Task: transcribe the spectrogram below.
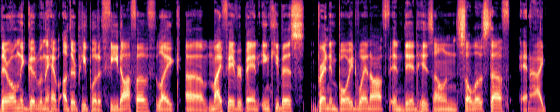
They're only good when they have other people to feed off of. Like um, my favorite band, Incubus. Brandon Boyd went off and did his own solo stuff, and I,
